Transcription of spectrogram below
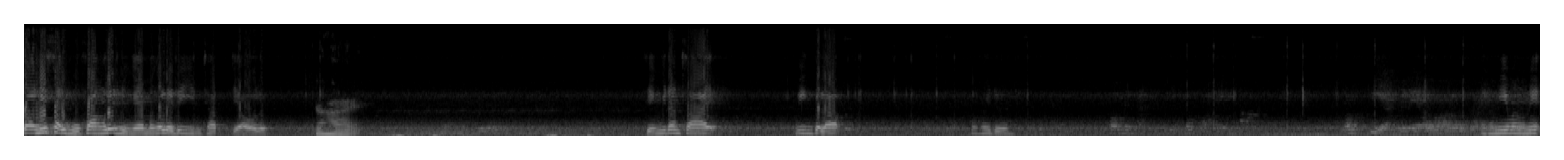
ตอนนี้ใส่หูฟังเล่นอยู่ไง มันก็เลยได้ยินชัดแจ๋วเลย ใช่เสียงมีด้านซ้าย วิ่งไปแล้วค่อยๆเดินมาทางนี้มาทางนี้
